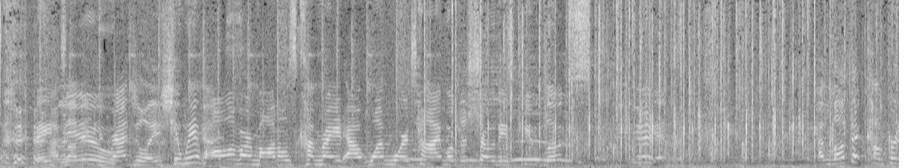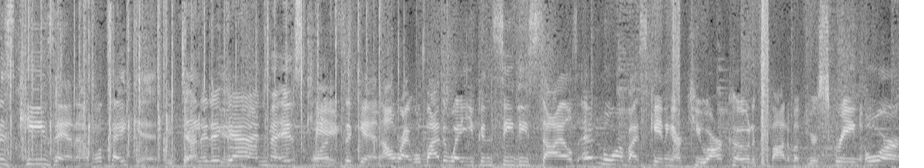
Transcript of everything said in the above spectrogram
They I do. love it. Congratulations, Can we have guys. all of our models come right out one more time? We'll just show these cute looks. I love that comfort is key, Zanna. We'll take it. You've done Thank it again. Comfort is key. Once again. All right. Well, by the way, you can see these styles and more by scanning our QR code at the bottom of your screen or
